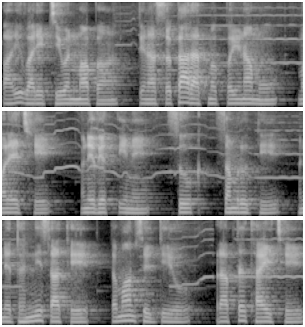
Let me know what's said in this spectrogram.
પારિવારિક જીવનમાં પણ તેના સકારાત્મક પરિણામો મળે છે. અને વ્યક્તિને સુખ, સમૃદ્ધિ અને ધનની સાથે તમામ સિદ્ધિઓ પ્રાપ્ત થાય છે.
